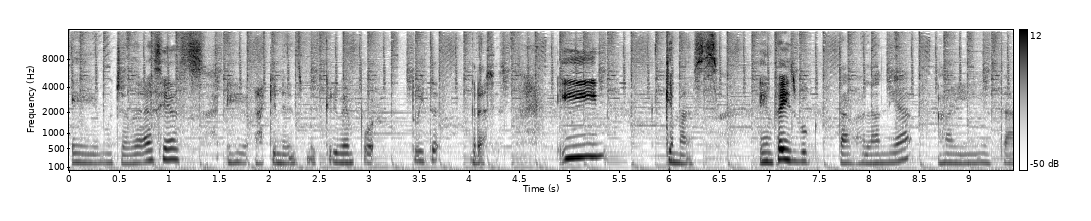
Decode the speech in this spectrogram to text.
Eh, muchas gracias eh, a quienes me escriben por Twitter, gracias. Y, ¿qué más? En Facebook, Tafalandia, ahí está.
